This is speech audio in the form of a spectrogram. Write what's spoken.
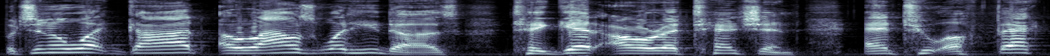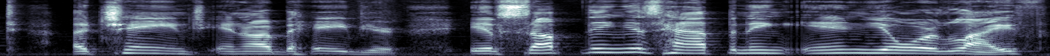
But you know what? God allows what He does to get our attention and to affect a change in our behavior. If something is happening in your life,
